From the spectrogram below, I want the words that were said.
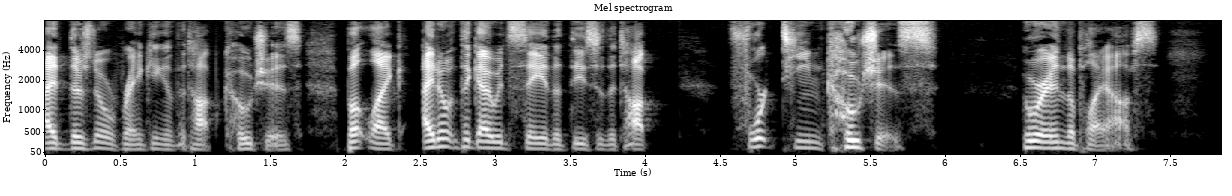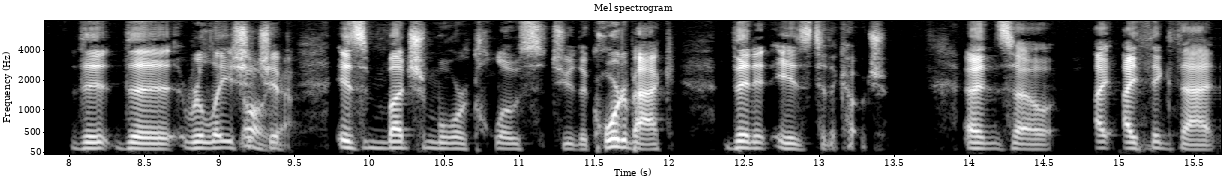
I, there's no ranking of the top coaches, but like I don't think I would say that these are the top 14 coaches who are in the playoffs. The the oh, relationship is much more close to the quarterback than it is to the coach. And so I, I think that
